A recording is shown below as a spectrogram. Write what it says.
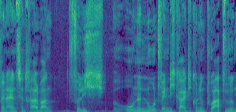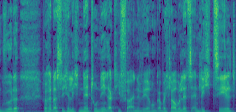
wenn eine Zentralbank völlig ohne Notwendigkeit die Konjunktur abwürgen würde, wäre das sicherlich netto negativ für eine Währung. Aber ich glaube, letztendlich zählt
